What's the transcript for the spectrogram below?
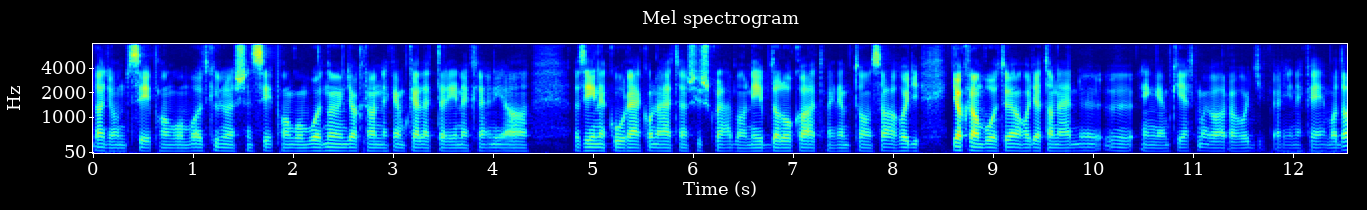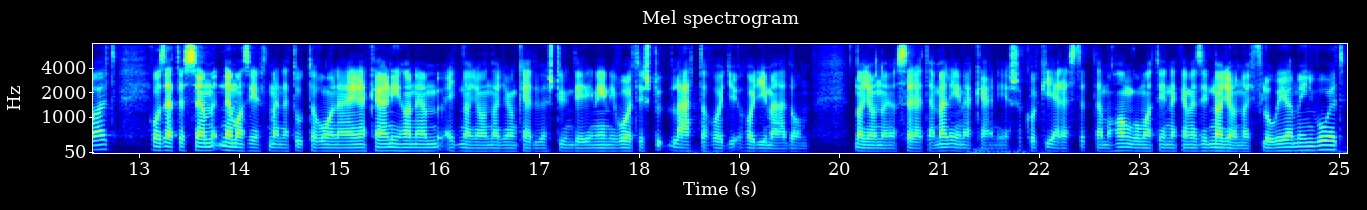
nagyon szép hangon volt, különösen szép hangon volt, nagyon gyakran nekem kellett elénekelni a, az énekórákon, általános iskolában népdalokat, meg nem tudom, szóval, hogy gyakran volt olyan, hogy a tanárnő engem kért meg arra, hogy elénekeljem a dalt. Hozzáteszem, nem azért, mert ne tudta volna elénekelni, hanem egy nagyon-nagyon kedves tündéri néni volt, és látta, hogy, hogy imádom. Nagyon-nagyon szeretem elénekelni, és akkor kieresztettem a hangomat, én nekem ez egy nagyon nagy flow élmény volt,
